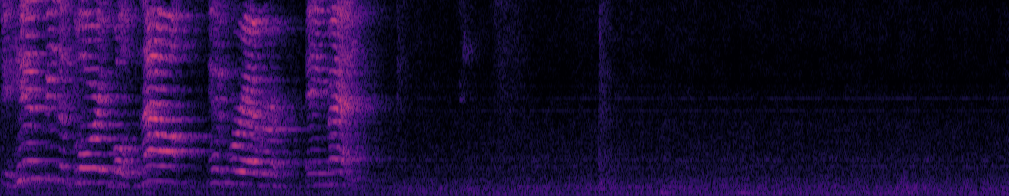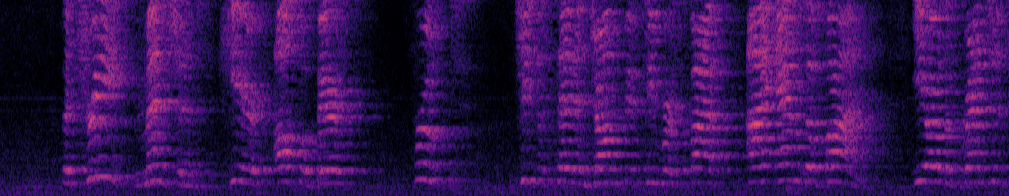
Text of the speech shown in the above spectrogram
To Him be the glory both now and forever. Amen. The tree mentioned here also bears fruit. Jesus said in John 15, verse 5, I am the vine, ye are the branches,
